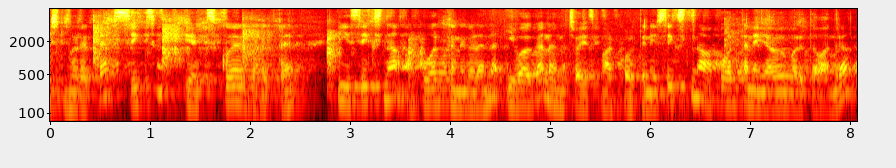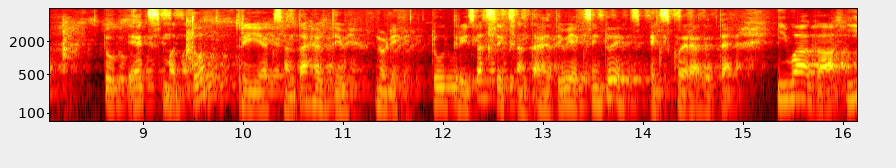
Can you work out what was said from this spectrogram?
ಎಷ್ಟು ಬರುತ್ತೆ? ಸಿಕ್ಸ್ ಎಕ್ಸ್ ಸ್ಕ್ವೇರ್ ಬರುತ್ತೆ. ಈ ಸಿಕ್ಸ್ನ ಅಪವರ್ತನಗಳನ್ನು ಇವಾಗ ನಾನು ಚಾಯ್ಸ್ ಮಾಡ್ಕೊಳ್ತೀನಿ. ಸಿಕ್ಸ್ನ ಅಪವರ್ತನೆ ಯಾವ್ಯಾವ ಬರ್ತಾವೆ ಅಂದರೆ ಟು ಎಕ್ಸ್ ಮತ್ತು ತ್ರೀ ಎಕ್ಸ್ ಅಂತ ಹೇಳ್ತೀವಿ. ನೋಡಿ ಟೂ ತ್ರೀ ಸ ಸಿಕ್ಸ್ ಅಂತ ಹೇಳ್ತೀವಿ. X into x x square ಆಗುತ್ತೆ. ಇವಾಗ ಈ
